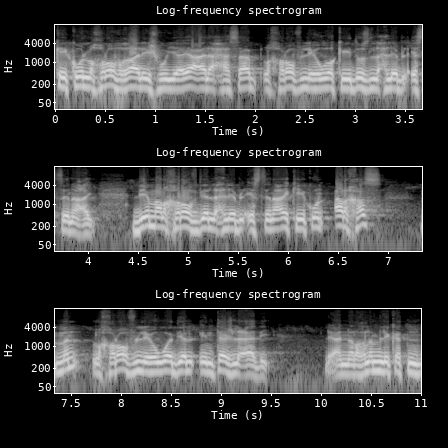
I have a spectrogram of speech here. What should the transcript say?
كيكون الخروف غالي شوية على حسب الخروف اللي هو كيدوز الحليب الاصطناعي. ديما الخروف ديال الحليب الاصطناعي كيكون أرخص من الخروف اللي هو ديال الإنتاج العادي. لأن الغنم اللي كتن...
